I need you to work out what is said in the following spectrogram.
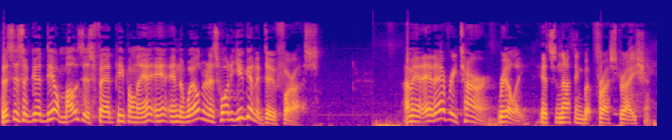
This is a good deal. Moses fed people in, in the wilderness. What are you going to do for us? I mean, at every turn, really, it's nothing but frustration.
